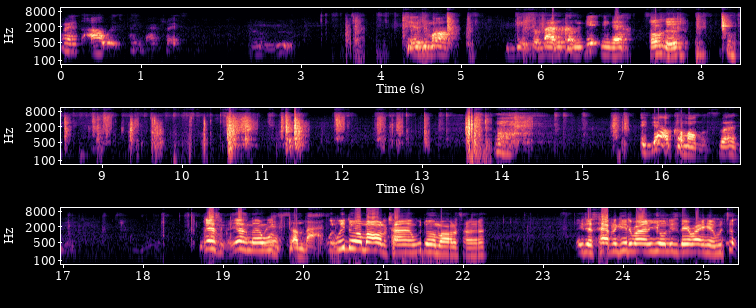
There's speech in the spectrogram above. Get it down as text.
Prince always pay my trash. Tell your mom, you get somebody to come and get me now. Okay. And y'all come on a Sunday. Yes, yes, man. We, somebody. we, we do them all the time. We do them all the time. They just happen to get around to you on this day right here. We took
